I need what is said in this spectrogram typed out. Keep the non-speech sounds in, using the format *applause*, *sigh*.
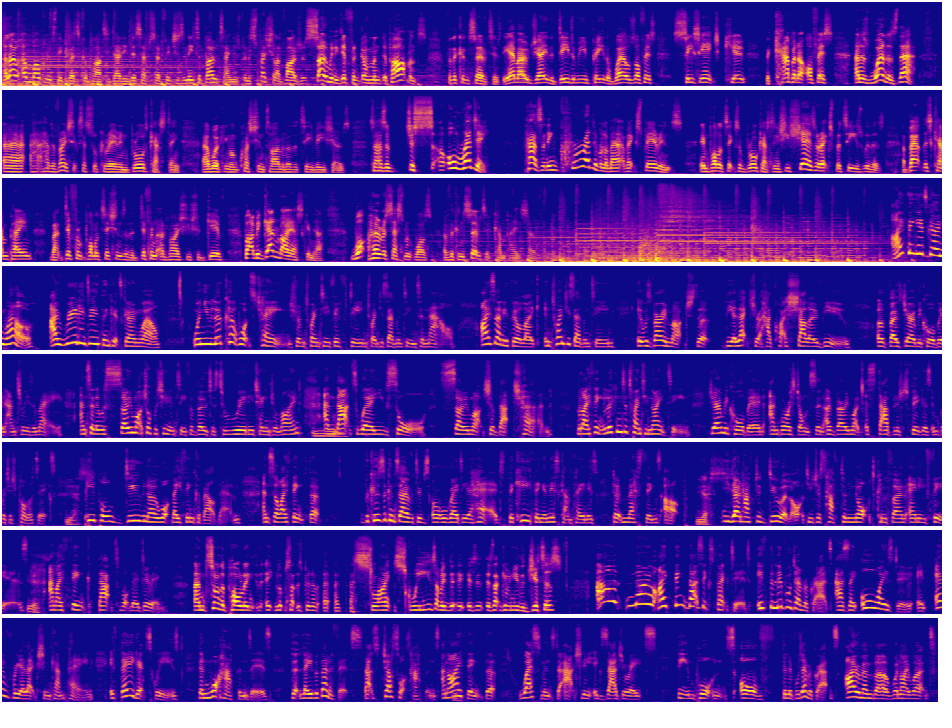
Hello and welcome to the Political Party Daily. This episode features Anita Boateng, who's been a special advisor at so many different government departments for the Conservatives the MOJ, the DWP, the Wales Office, CCHQ, the Cabinet Office, and as well as that, uh, had a very successful career in broadcasting, uh, working on Question Time and other TV shows. So has a just already has an incredible amount of experience in politics and broadcasting. She shares her expertise with us about this campaign, about different politicians and the different advice you should give. But I began by asking her what her assessment was of the Conservative campaign so far. I think it's going well. I really do think it's going well. When you look at what's changed from 2015, 2017 to now, I certainly feel like in 2017, it was very much that the electorate had quite a shallow view of both Jeremy Corbyn and Theresa May. And so there was so much opportunity for voters to really change your mind. Mm. And that's where you saw so much of that churn. But I think looking to 2019, Jeremy Corbyn and Boris Johnson are very much established figures in British politics. Yes. People do know what they think about them. And so I think that because the Conservatives are already ahead, the key thing in this campaign is don't mess things up. Yes. You don't have to do a lot, you just have to not confirm any fears. Yes. And I think that's what they're doing. And some of the polling, it looks like there's been a, a, a slight squeeze. I mean, is, is that giving you the jitters? Uh, no, I think that's expected. If the Liberal Democrats, as they always do in every election campaign, if they get squeezed, then what happens is that Labour benefits. That's just what happens. And I think that Westminster actually exaggerates the importance of the Liberal Democrats. I remember when I worked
